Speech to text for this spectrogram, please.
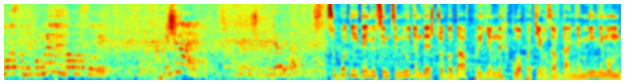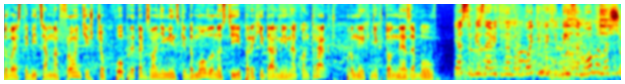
Господи, помилуй, благослови. Починаємо. Де вода? Суботній день усім цим людям дещо додав приємних клопотів. Завдання мінімум довести бійцям на фронті, щоб, попри так звані мінські домовленості і перехід армії на контракт, про них ніхто не забув. Я собі навіть в роботі вихідний замовила, що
